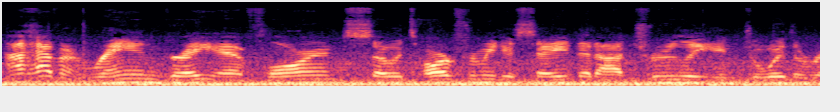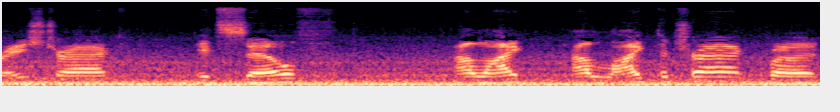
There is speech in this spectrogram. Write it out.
I haven't ran great at Florence, so it's hard for me to say that I truly enjoy the racetrack itself. I like I like the track, but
